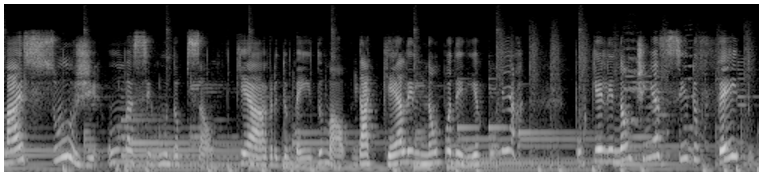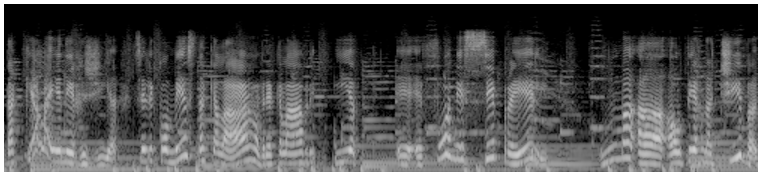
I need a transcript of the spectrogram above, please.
Mas surge uma segunda opção que é a árvore do bem e do mal. Daquela ele não poderia comer, porque ele não tinha sido feito daquela energia. Se ele comesse daquela árvore, aquela árvore ia é, é, fornecer para ele uma a, alternativa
